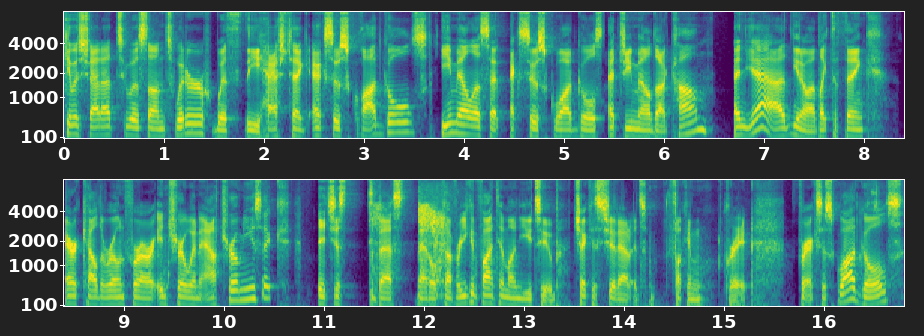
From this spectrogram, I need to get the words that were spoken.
Give a shout out to us on Twitter with the hashtag ExoSquadGoals. Email us at exosquadgoals at gmail.com. And yeah, you know, I'd like to thank Eric Calderon for our intro and outro music. It's just the best metal cover. You can find him on YouTube. Check his shit out. It's fucking great. For Exo Squad Goals,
